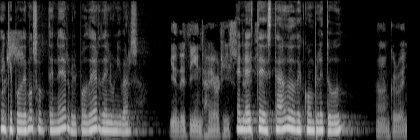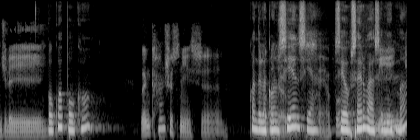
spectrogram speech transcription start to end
en que podemos obtener el poder del universo. En este estado de completud, gradually, poco a poco, cuando la conciencia se observa a sí misma,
